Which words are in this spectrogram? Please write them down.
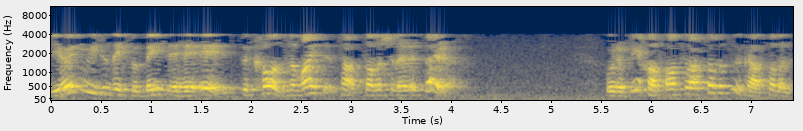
The only reason they forbade it here is because the mitzvah. Hatzalah Would Hatzalah Hatzalah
